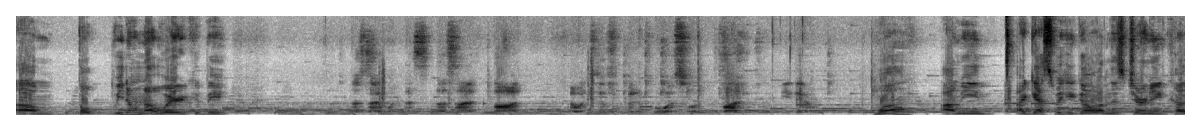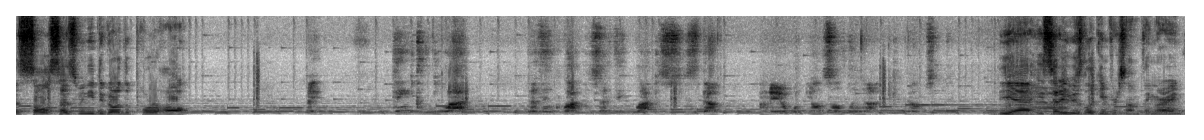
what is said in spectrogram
um, but we don't know where he could be. That's I went. That's, that's how I thought. I went to the Forbidden Forest, so I thought he gonna be there. Well, I mean, I guess we could go on this journey because Soul says we need to go to the poor hall. Black is down there working on something. I, Yeah, he said he was looking for something, right?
